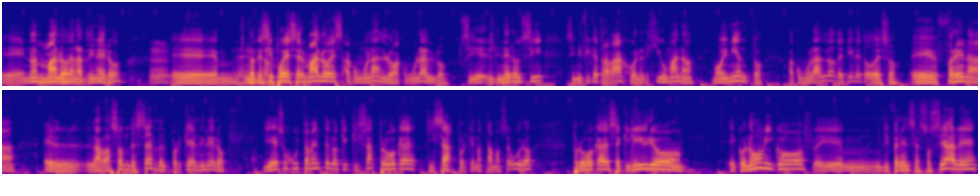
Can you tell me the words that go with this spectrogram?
Eh, no es malo ganar dinero, Mm. eh, lo que sí puede ser malo es acumularlo, acumularlo. Si el dinero en sí significa trabajo, energía humana, movimiento. acumularlo detiene todo eso, eh, frena el- la razón de ser del porqué del dinero. Y eso justamente lo que quizás provoca, quizás, porque no estamos seguros, provoca desequilibrio económicos, eh, diferencias sociales,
